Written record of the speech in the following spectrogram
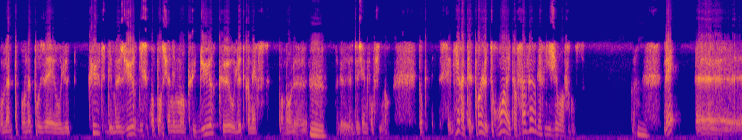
on imposait au lieu de culte des mesures disproportionnellement plus dures qu'au lieu de commerce pendant le, hmm. le deuxième confinement. Donc, c'est dire à quel point le droit est en faveur des religions en France. Mm. Mais euh,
